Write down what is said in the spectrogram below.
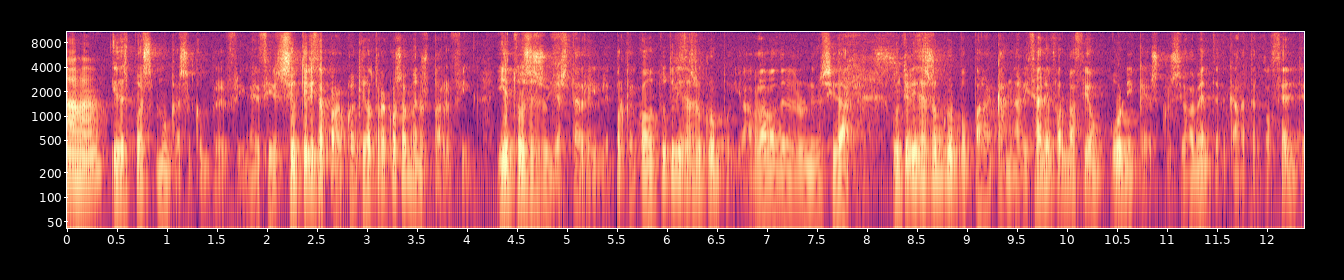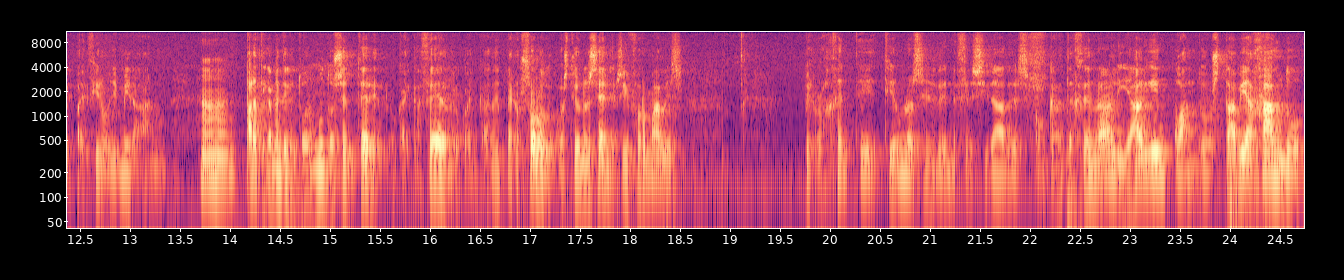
Ajá. y después nunca se cumple el fin. Es decir, se utiliza para cualquier otra cosa menos para el fin. Y entonces eso ya es terrible, porque cuando tú utilizas el grupo, ya hablaba de la universidad, utilizas un grupo para canalizar información única, exclusivamente de carácter docente, para decir, oye, mira, Ajá. prácticamente que todo el mundo se entere de lo que hay que hacer, de lo que hay que hacer, pero solo de cuestiones serias y formales. Pero la gente tiene una serie de necesidades con carácter general y alguien cuando está viajando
